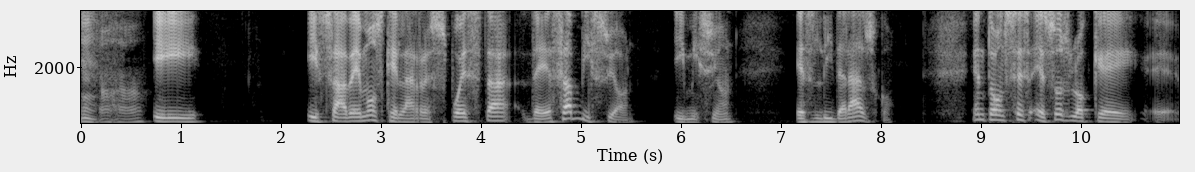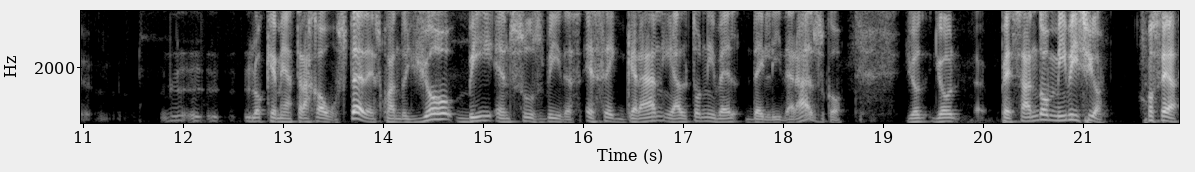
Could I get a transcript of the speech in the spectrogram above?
Ajá. Y, y sabemos que la respuesta de esa visión y misión es liderazgo. Entonces, eso es lo que, eh, lo que me atrajo a ustedes cuando yo vi en sus vidas ese gran y alto nivel de liderazgo. Yo, yo pesando mi visión, o sea,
